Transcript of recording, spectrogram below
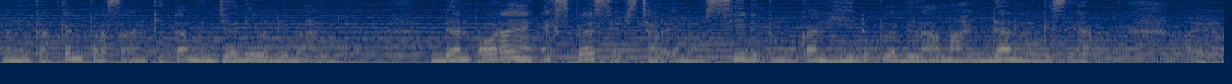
meningkatkan perasaan kita menjadi lebih bahagia dan orang yang ekspresif secara emosi ditemukan hidup lebih lama dan lebih sehat. Ayo.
